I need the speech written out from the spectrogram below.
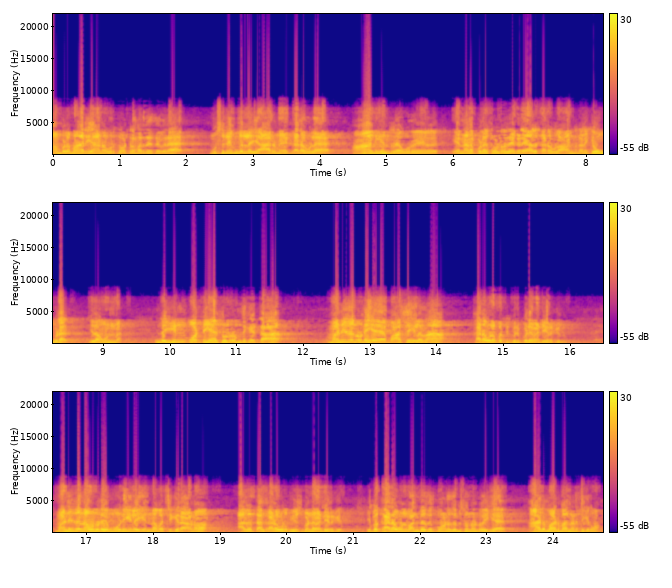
ஆம்பளை மாதிரியான ஒரு தோற்றம் வருதே தவிர முஸ்லிம்கள்ல யாருமே கடவுளை ஆண் என்ற ஒரு என் நினப்புல சொல்றதே கிடையாது. கடவுள் ஆண் நினைக்கவும் கூடாது. இதுதான் உண்மை. இந்த இன் போட்டு ஏன் சொல்றோம்னு கேட்டா மனிதனுடைய பாஷையில தான் கடவுளை பத்தி குறிப்பிட வேண்டி இருக்குது மனிதன் அவனுடைய மொழியில என்ன வச்சுக்கிறானோ அதைத்தான் கடவுளுக்கு யூஸ் பண்ண வேண்டியிருக்கு. இப்ப கடவுள் வந்தது போனதுன்னு சொன்னோன்னு வைங்க ஆடு மாடு மாதிரி நினைச்சுக்கிடுவான்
